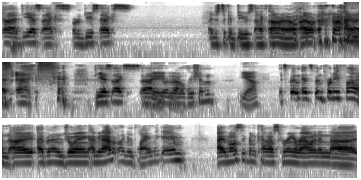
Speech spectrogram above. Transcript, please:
uh, Deus Ex or Deuce X. I just took a Deuce X. I don't know. I don't. I don't know how to- Deus Ex uh, Human. Revolution. Yeah. It's been it's been pretty fun. I I've been enjoying. I mean, I haven't really been playing the game. I've mostly been kind of screwing around in uh,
